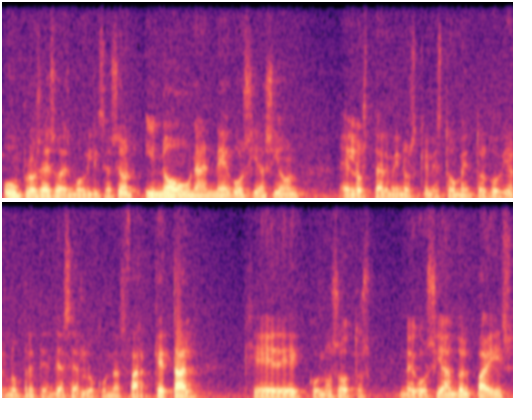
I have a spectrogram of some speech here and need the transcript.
un proceso de desmovilización y no una negociación en los términos que en este momento el gobierno pretende hacerlo con las FARC. ¿Qué tal que con nosotros negociando el país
